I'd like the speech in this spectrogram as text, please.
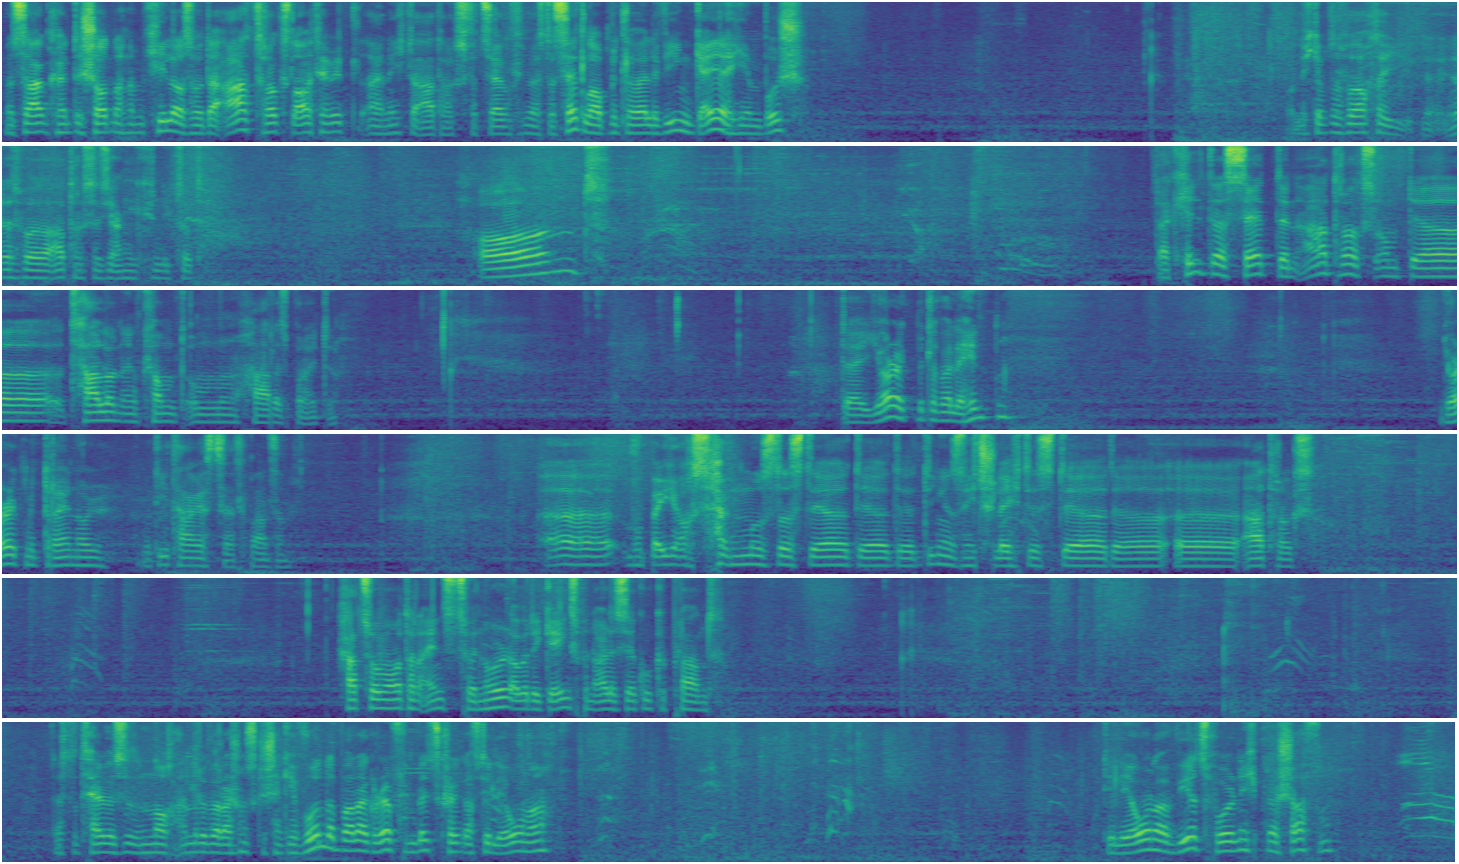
man sagen könnte, schaut nach einem Kill aus, aber der Atrox laut ja mit, äh, nicht der Atrox, Verzeihung, vielmehr ist der Setlaub mittlerweile wie ein Geier hier im Busch. Und ich glaube, das war auch der, das war der Atrax, der sich angekündigt hat. Und... Da killt der Set den Atrox und der Talon entkommt um Haaresbreite. Der Yorick mittlerweile hinten. Yorick mit 3-0. Und die Tageszeit, Wahnsinn. Äh, wobei ich auch sagen muss, dass der, der, der Ding jetzt nicht schlecht ist, der, der äh, Atrox. Hat zwar momentan 1-2-0, aber die Gangs sind alle sehr gut geplant. Dass da teilweise dann noch andere Überraschungsgeschenke. Wunderbarer Grab von Blitzcrank auf die Leona. Die Leona wird es wohl nicht mehr schaffen.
